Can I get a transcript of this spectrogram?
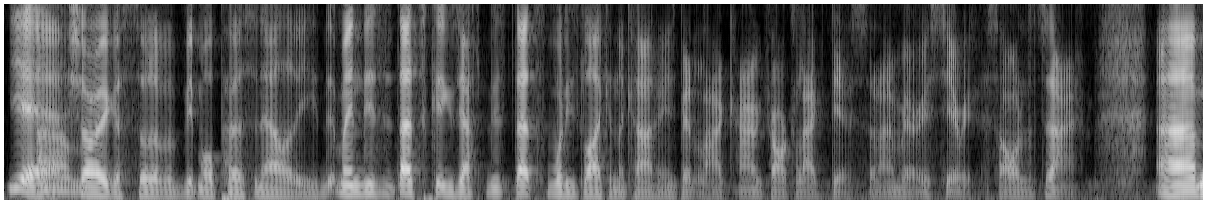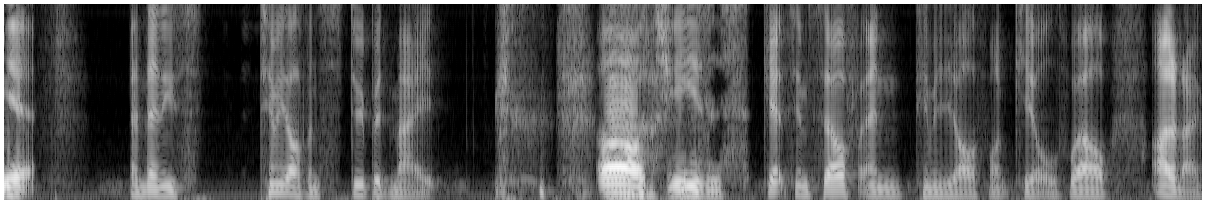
Yeah, Um, showing a sort of a bit more personality. I mean, this that's exactly this, that's what he's like in the cartoon. He's a bit like I talk like this, and I'm very serious all the time. Um, yeah and then he's Timmy Olyphant's stupid mate oh Jesus gets himself and Timothy Olyphant killed. Well, I don't know.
